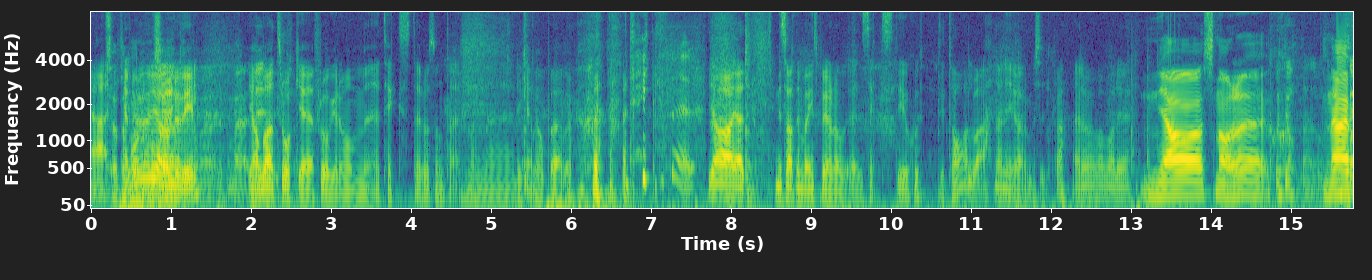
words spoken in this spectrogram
Ja, det sätta kan på du någon väl göra om du vill. Det Jag har det- bara tråkiga frågor om eh, texter och sånt där, men eh, det kan vi hoppa över. Texter. Ja, jag, ni sa att ni var inspirerade av eh, 60 och 70-tal va? När ni gör musik va? Eller vad var det? Ja, snarare 78? eller vad sa Nej, du?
